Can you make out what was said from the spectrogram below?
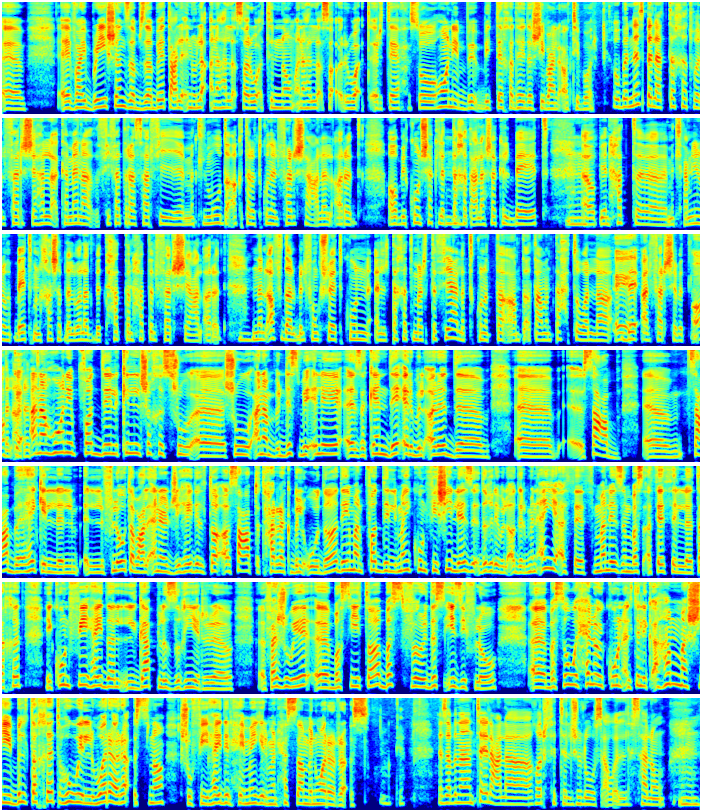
vibrations ذبذبات على إنه لأ أنا هلأ صار وقت النوم أنا هلأ صار وقت ارتاح. so so هون بيتاخد هيدا الشيء بعين الاعتبار. وبالنسبة للتخت والفرشة هلأ كمان في فترة صار في مثل موضة أكتر تكون الفرشة على الأرض أو بيكون شكل التخت على شكل بيت أو بينحط مثل عاملين له بيت من خشب للولد بتحط تنحط الفرشة على الأرض. من الأفضل بالفونغ شوي تكون التخت مرتفع لتكون الطاقة عم تقطع من تحته ولا إيه. طاقة الفرشة بالأرض أوكي. أنا هون بفضل كل شخص شو آه شو أنا بالنسبة إلي إذا كان داير بالأرض آه آه صعب آه صعب هيك ال flow تبع ال energy هيدي الطاقة صعب تتحرك بالأوضة. دايما بفضل ما يكون في شيء لازق دغري بالقدر من أي أثاث ما لازم بس أثاث التخت يكون في هيدا ال gap الصغير آه، فجوة آه، بسيطة. بس for this easy flow. آه، بس هو حلو يكون قلت لك أهم شيء بالتخت هو الورا رأسنا. شو في هيدي الحماية اللي بنحسها من ورا الرأس. أوكي. إذا بدنا ننتقل على غرفة الجلوس أو الصالون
